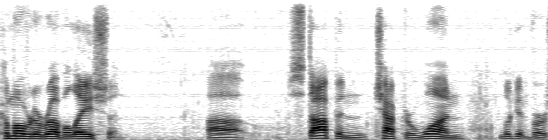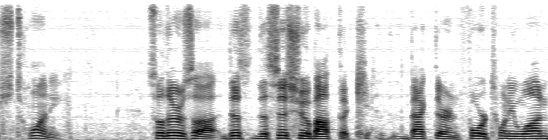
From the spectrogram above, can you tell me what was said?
Come over to Revelation. Uh, stop in chapter 1, look at verse 20. So there's uh, this, this issue about the, back there in 421,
